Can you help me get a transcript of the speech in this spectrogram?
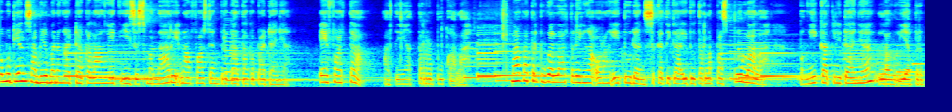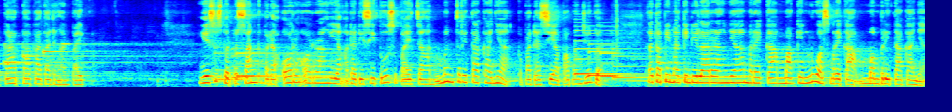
Kemudian sambil menengadah ke langit, Yesus menarik nafas dan berkata kepadanya, Evata, artinya terbukalah. Maka terbukalah telinga orang itu dan seketika itu terlepas pula lah pengikat lidahnya lalu ia berkata-kata dengan baik. Yesus berpesan kepada orang-orang yang ada di situ supaya jangan menceritakannya kepada siapa pun juga. Tetapi makin dilarangnya mereka, makin luas mereka memberitakannya.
